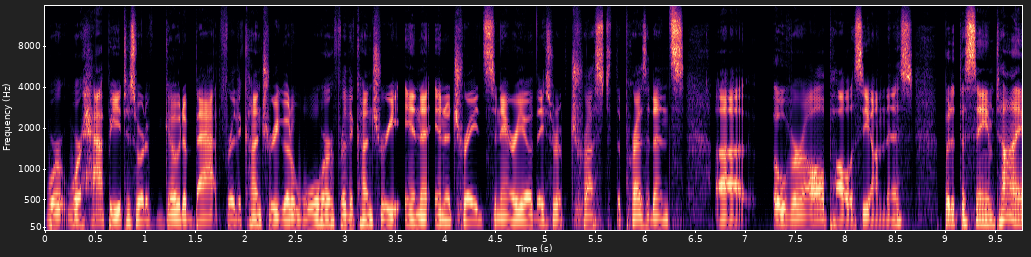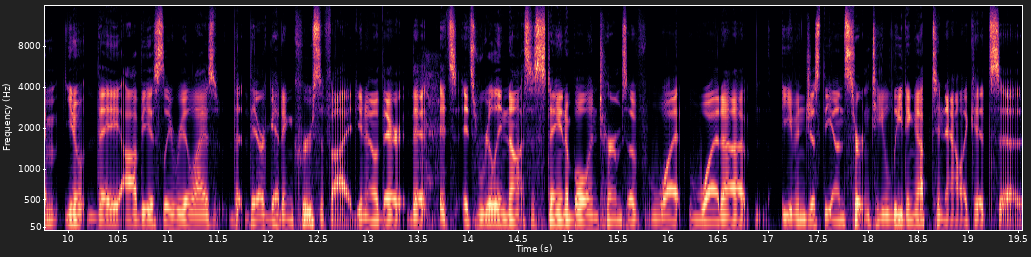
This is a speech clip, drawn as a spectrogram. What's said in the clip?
we're, we're happy to sort of go to bat for the country, go to war for the country in a, in a trade scenario. They sort of trust the president's uh, overall policy on this. But at the same time, you know, they obviously realize that they're getting crucified. You know, they're that it's it's really not sustainable in terms of what what uh, even just the uncertainty leading up to now. Like it's uh,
